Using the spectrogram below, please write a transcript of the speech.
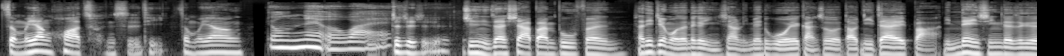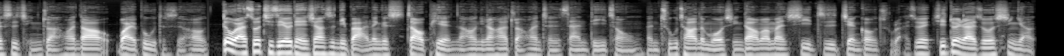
怎么样化成实体？怎么样？由内而外，对对对。其实你在下半部分 3D 建模的那个影像里面，我也感受得到你在把你内心的这个事情转换到外部的时候，对我来说，其实有点像是你把那个照片，然后你让它转换成 3D，从很粗糙的模型到慢慢细致建构出来。所以，其实对你来说，信仰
